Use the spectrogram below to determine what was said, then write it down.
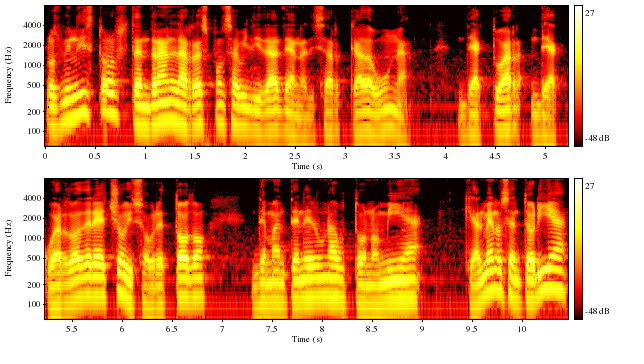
los ministros tendrán la responsabilidad de analizar cada una, de actuar de acuerdo a derecho y sobre todo de mantener una autonomía que al menos en teoría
